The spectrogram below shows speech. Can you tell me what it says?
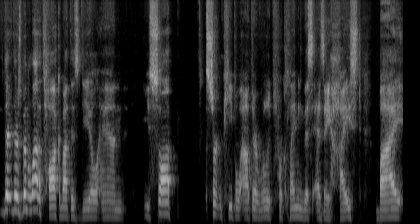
there, there's been a lot of talk about this deal, and you saw certain people out there really proclaiming this as a heist by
